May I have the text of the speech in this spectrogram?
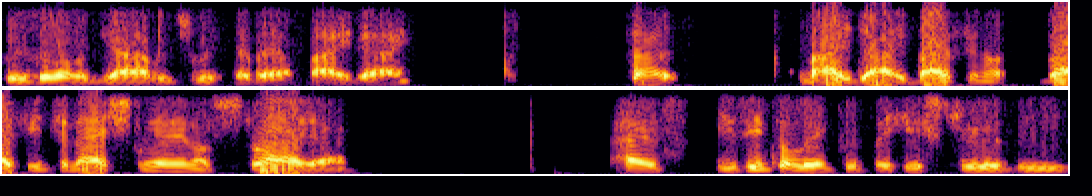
because there's a lot of garbage written about May Day. So, May Day, both, in, both internationally and in Australia, has is interlinked with the history of the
